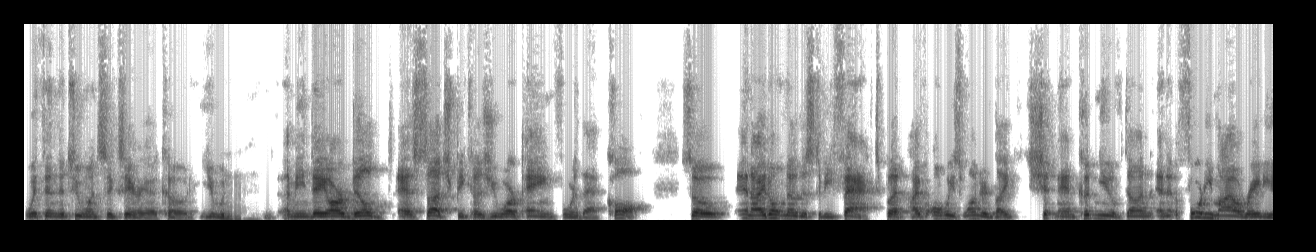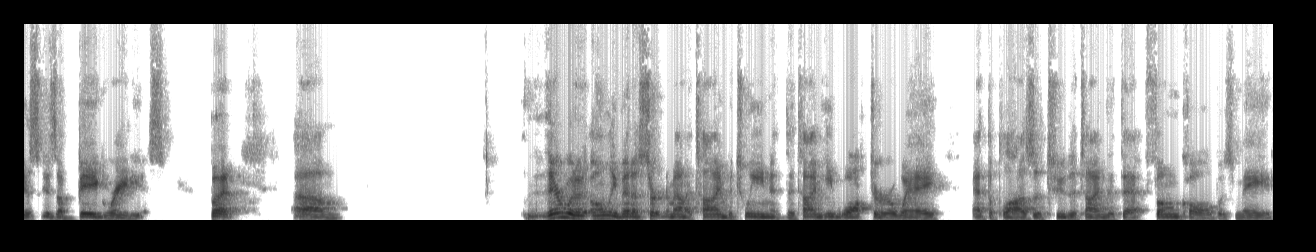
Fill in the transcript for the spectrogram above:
within the 216 area code, you would, I mean, they are billed as such because you are paying for that call. So, and I don't know this to be fact, but I've always wondered, like, shit, man, couldn't you have done? And a 40 mile radius is a big radius, but um, there would have only been a certain amount of time between the time he walked her away at the plaza to the time that that phone call was made.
